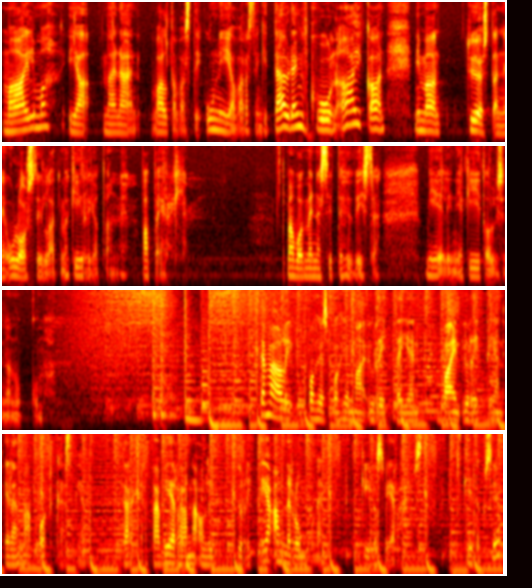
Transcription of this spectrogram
maailma ja mä näen valtavasti unia varsinkin täyden kuun aikaan, niin mä oon työstän ne ulos sillä, että mä kirjoitan ne paperille. Mä voin mennä sitten hyvissä mielin ja kiitollisina nukkumaan. Tämä oli Pohjois-Pohjanmaan yrittäjien Vain yrittäjän elämää podcast ja tällä kertaa vieraana oli yrittäjä Anne Rumpunen. Kiitos vierailusta. Kiitoksia.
